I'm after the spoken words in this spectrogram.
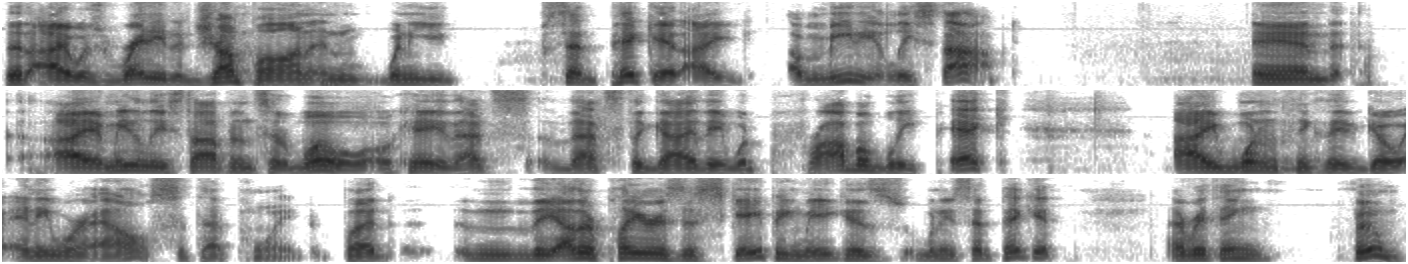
that I was ready to jump on, and when he said Pickett, I immediately stopped and I immediately stopped and said, "Whoa, okay, that's that's the guy they would probably pick." I wouldn't think they'd go anywhere else at that point. But the other player is escaping me because when he said Pickett, everything, boom.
